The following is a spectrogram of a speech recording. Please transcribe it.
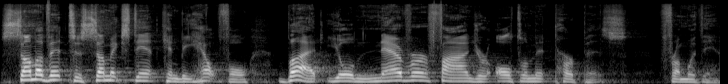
some of it to some extent can be helpful but you'll never find your ultimate purpose from within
